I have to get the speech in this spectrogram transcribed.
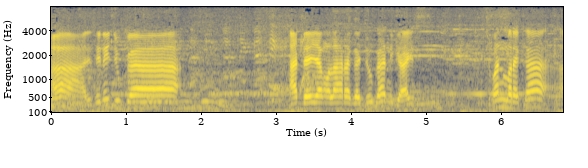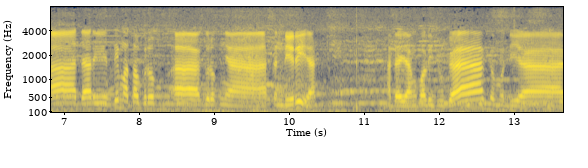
Ah, di sini juga ada yang olahraga juga nih guys. Cuman mereka ah, dari tim atau grup ah, grupnya sendiri ya. Ada yang voli juga, kemudian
